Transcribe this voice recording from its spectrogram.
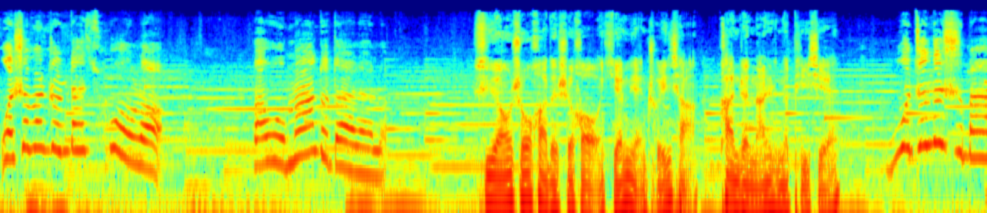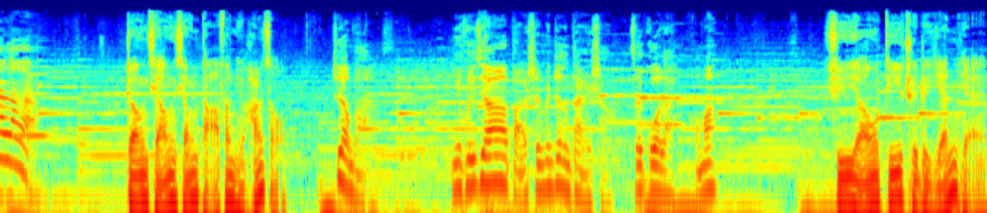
我身份证带错了，把我妈都带来了。徐瑶说话的时候，眼脸垂下，看着男人的皮鞋。我真的十八了。张强想打发女孩走，这样吧，你回家把身份证带上，再过来好吗？徐瑶低垂着眼脸，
